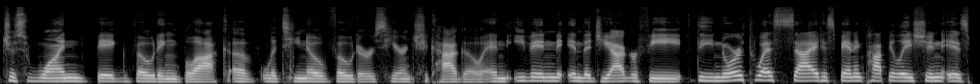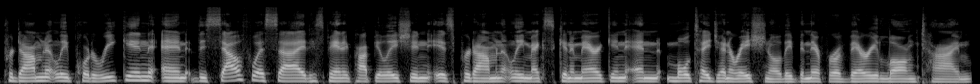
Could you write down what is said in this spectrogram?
just one big voting block of Latino voters here in Chicago. And even in the geography, the Northwest side Hispanic population is predominantly Puerto Rican, and the Southwest side Hispanic population is predominantly Mexican American and multi generational. They've been there for a very long time.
